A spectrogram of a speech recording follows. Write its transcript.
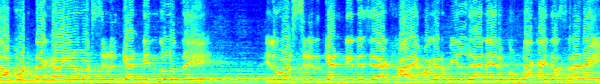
দাপট দেখায় ইউনিভার্সিটির ক্যান্টিন গুলোতে ইউনিভার্সিটির ক্যান্টিনে যা খায়, মাগের বিল দেয় না, এরকম টাকাই তাছাড়া নাই।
